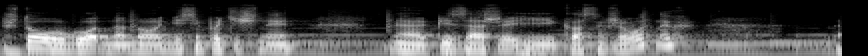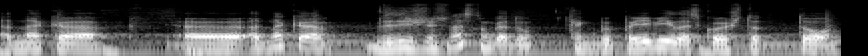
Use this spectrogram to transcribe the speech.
что угодно, но не симпатичные э, пейзажи и классных животных. Однако, э, однако в 2018 году как бы появилось кое-что то,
